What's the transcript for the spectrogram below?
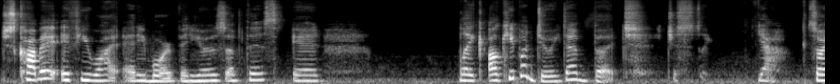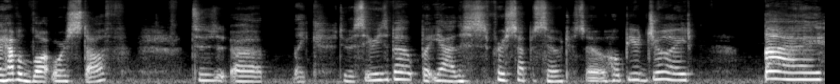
just comment if you want any more videos of this. And like, I'll keep on doing them, but just like, yeah. So I have a lot more stuff to uh, like do a series about. But yeah, this is the first episode. So hope you enjoyed. Bye.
